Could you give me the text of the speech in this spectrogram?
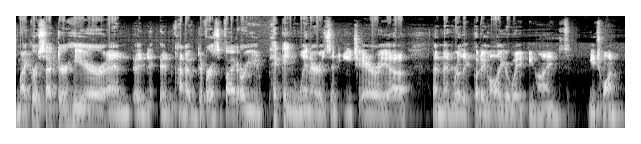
micro sector here and, and and kind of diversify? Or are you picking winners in each area and then really putting all your weight behind each one?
